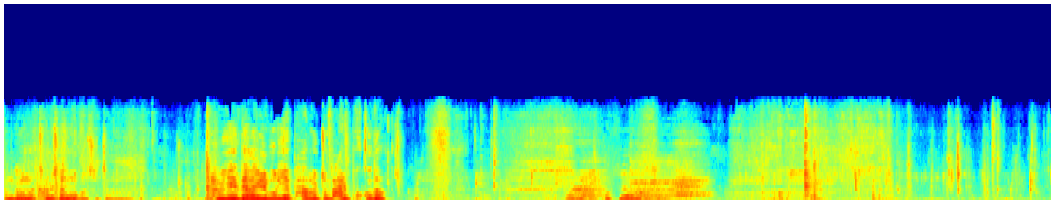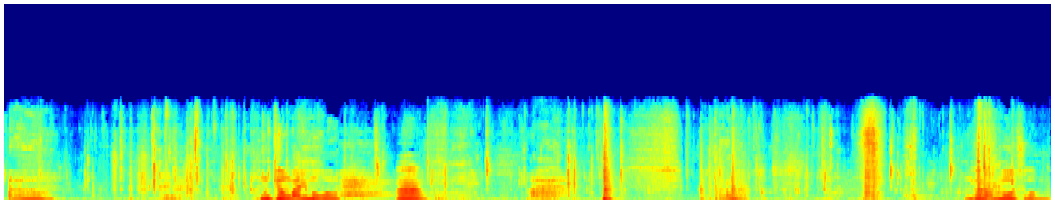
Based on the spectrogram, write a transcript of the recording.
정경은 천천히 다르지. 먹어 진짜. 그리고 얘 내가 일부러 얘 밥을 좀 많이 볶거든. 컸어요. 공평 많이 먹어. 응. 이건 안 먹을 수가 없네.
